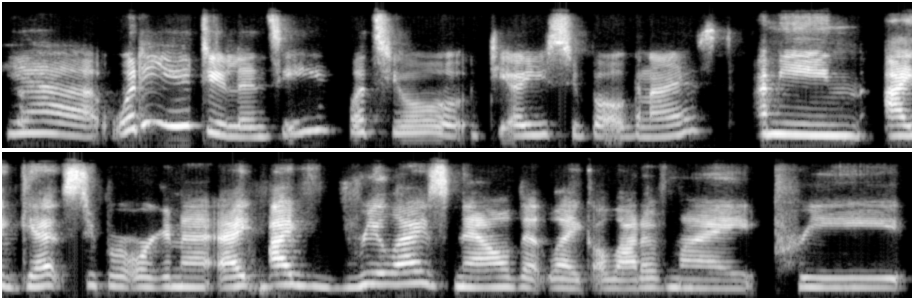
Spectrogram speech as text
yeah. What do you do, Lindsay? What's your? Do, are you super organized? I mean, I get super organized. I I've realized now that like a lot of my pre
